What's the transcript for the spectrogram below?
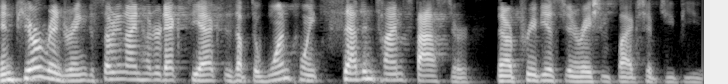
In pure rendering, the 7900 XTX is up to 1.7 times faster than our previous generation flagship GPU.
